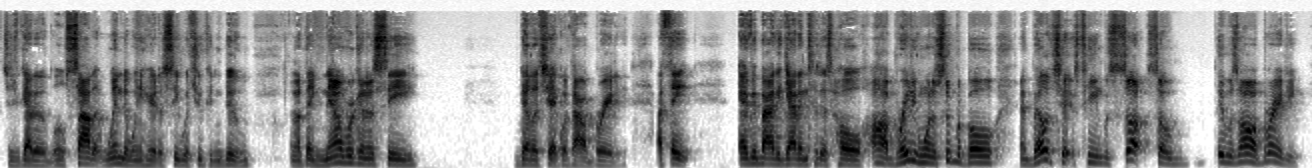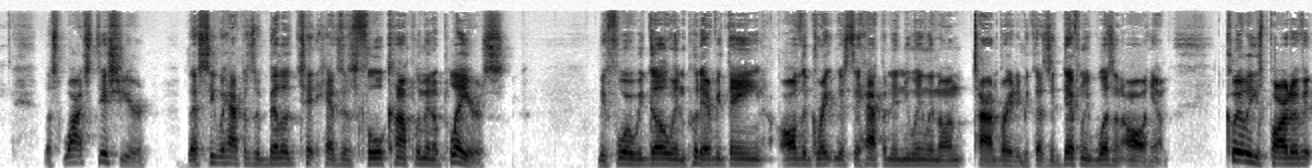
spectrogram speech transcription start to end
So you've got a little solid window in here to see what you can do. And I think now we're going to see Belichick without Brady. I think everybody got into this whole, oh, Brady won a Super Bowl and Belichick's team was sucked, so it was all Brady. Let's watch this year Let's see what happens with Belichick has his full complement of players before we go and put everything, all the greatness that happened in New England on Tom Brady, because it definitely wasn't all him. Clearly, he's part of it,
